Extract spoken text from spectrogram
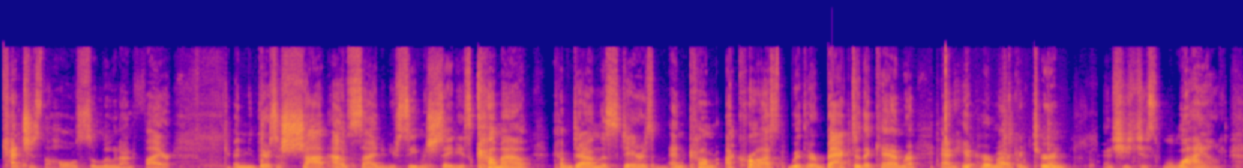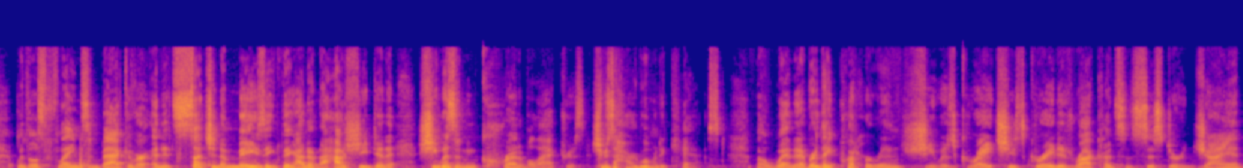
catches the whole saloon on fire. And there's a shot outside, and you see Mercedes come out, come down the stairs, and come across with her back to the camera and hit her mark and turn. And she's just wild with those flames in back of her. And it's such an amazing thing. I don't know how she did it. She was an incredible actress. She was a hard woman to cast. But whenever they put her in, she was great. She's great as Rock Hudson's sister in Giant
